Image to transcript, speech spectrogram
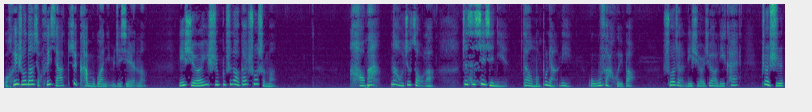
我黑手党小飞侠最看不惯你们这些人了。李雪儿一时不知道该说什么。好吧，那我就走了。这次谢谢你，但我们不两立，我无法回报。说着，李雪儿就要离开。这时，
